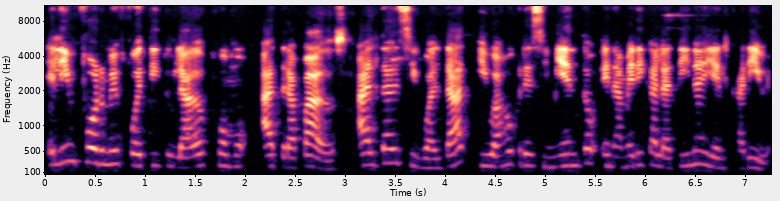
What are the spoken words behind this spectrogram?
El informe fue titulado como Atrapados, alta desigualdad y bajo crecimiento en América Latina y el Caribe.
